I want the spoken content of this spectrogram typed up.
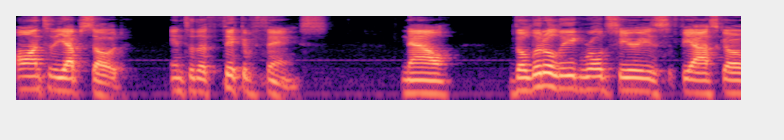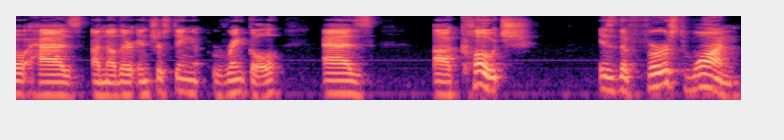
On to the episode, into the thick of things. Now, the Little League World Series fiasco has another interesting wrinkle as a coach is the first one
